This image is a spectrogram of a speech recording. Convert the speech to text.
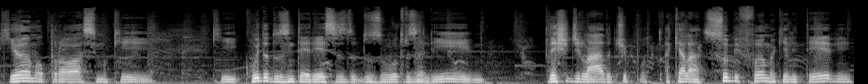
que ama o próximo, que, que cuida dos interesses do- dos outros ali, deixa de lado, tipo, aquela subfama que ele teve.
